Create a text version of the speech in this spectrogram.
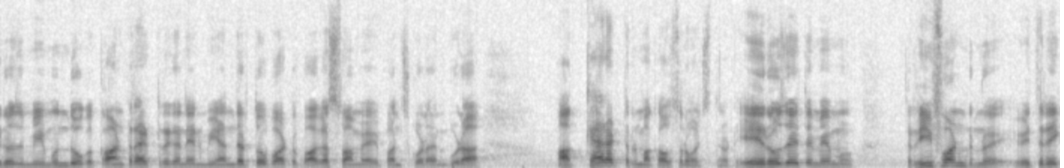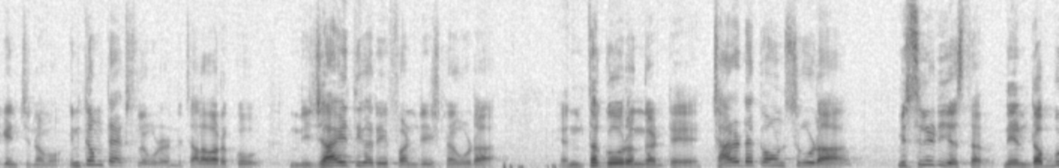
ఈరోజు మీ ముందు ఒక కాంట్రాక్టర్గా నేను మీ అందరితో పాటు భాగస్వామ్య పంచుకోవడానికి కూడా ఆ క్యారెక్టర్ మాకు అవసరం వచ్చిందన్నమాట ఏ రోజైతే మేము రీఫండ్ను వ్యతిరేకించినామో ఇన్కమ్ ట్యాక్స్లో కూడా అండి చాలా వరకు నిజాయితీగా రీఫండ్ చేసినా కూడా ఎంత ఘోరంగా అంటే చార్టెడ్ అకౌంట్స్ కూడా మిస్లీడ్ చేస్తారు. నేను డబ్బు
